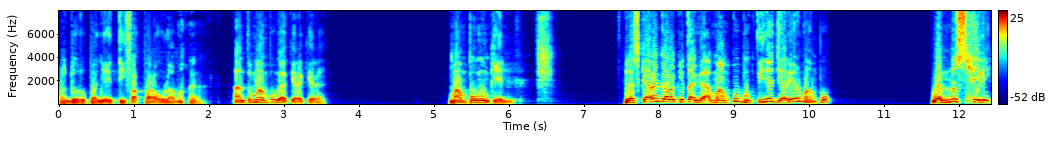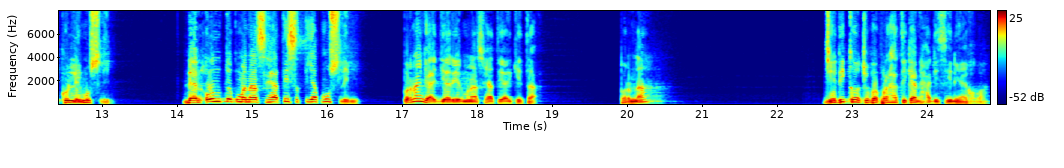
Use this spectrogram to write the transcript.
Aduh, rupanya itifak para ulama. Antum mampu enggak kira-kira? Mampu mungkin. Nah sekarang kalau kita nggak mampu, buktinya Jarir mampu. Muslim. Dan untuk menasehati setiap muslim. Pernah nggak Jarir menasehati kita? Pernah? Jadi kau coba perhatikan hadis ini ya ikhwah.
